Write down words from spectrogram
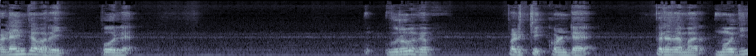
அடைந்தவரைப் போல உருவகப்படுத்தி கொண்ட பிரதமர் மோடி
